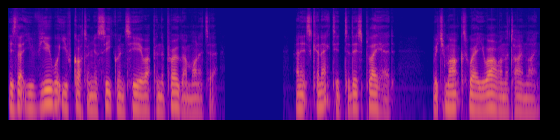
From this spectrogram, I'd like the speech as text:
is that you view what you've got on your sequence here up in the program monitor, and it's connected to this playhead, which marks where you are on the timeline.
